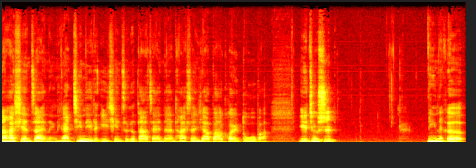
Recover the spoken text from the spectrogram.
那他现在呢？你看，经历了疫情这个大灾难，他剩下八块多吧。也就是你那个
